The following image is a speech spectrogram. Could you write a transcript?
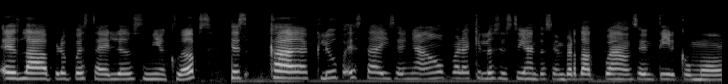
es la propuesta de los New Clubs. Entonces, cada club está diseñado para que los estudiantes en verdad puedan sentir como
